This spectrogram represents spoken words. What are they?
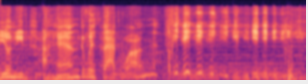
You need a hand with that one?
